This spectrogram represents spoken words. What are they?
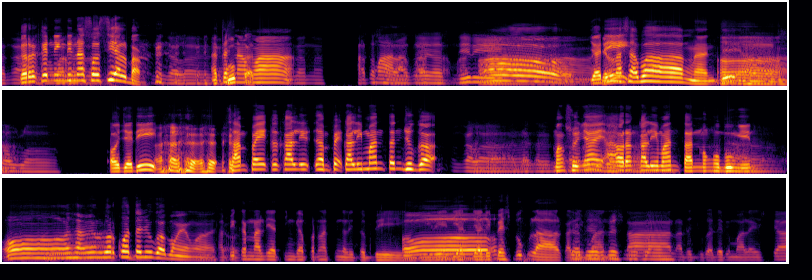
enggak. Ke rekening dinas sosial, Bang. Enggak lah. Atas Bukan. nama. Atas nama saya nama sendiri. Oh, jadi- jelas Abang nanti. Oh. Ya, Ah. Allah. Oh, jadi sampai ke Kali sampai Kalimantan juga. Enggak lah. Maksudnya orang Kalimantan menghubungin. Oh, sampai luar kota juga Bang ya, Mas. Tapi karena dia tinggal pernah tinggal di tebing. Oh. Jadi dia, dia di Facebook lah Kalimantan, Facebook, ya. ada juga dari Malaysia.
